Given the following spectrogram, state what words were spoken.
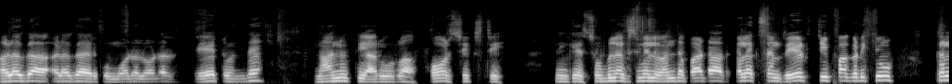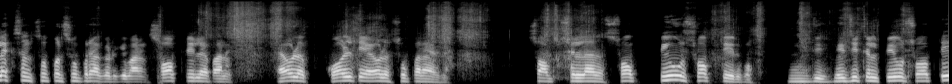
அழகா அழகா இருக்கும் மாடல் மாடல் ரேட் வந்து நானூற்றி அறுபது ரூபா. ஃபோர் சிக்ஸ்டி நீங்கள் சுப்லக்ஷ்மியில் வந்து பார்த்தா கலெக்ஷன் ரேட் சீப்பாக கிடைக்கும். கலெக்ஷன் சூப்பர் சூப்பராக கிடைக்கும் பாருங்க. சாஃப்டியில் பாருங்க. எவ்வளோ குவாலிட்டி எவ்வளோ சூப்பராக இருக்கும் சாஃப்ட் சில்லர் சோப் பியூர் சாஃப்டி இருக்கும். Digital pure softy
